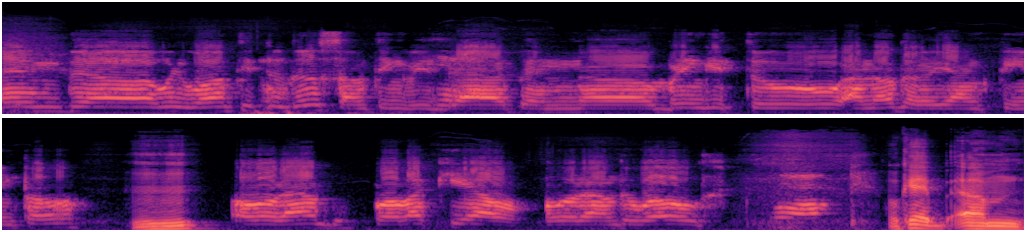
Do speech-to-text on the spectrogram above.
And uh, we wanted to do something with Yeah. that and uh, bring it to another young people Mhm. all around Slovakia Slovakia all around the world. Yeah. Okay, um,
